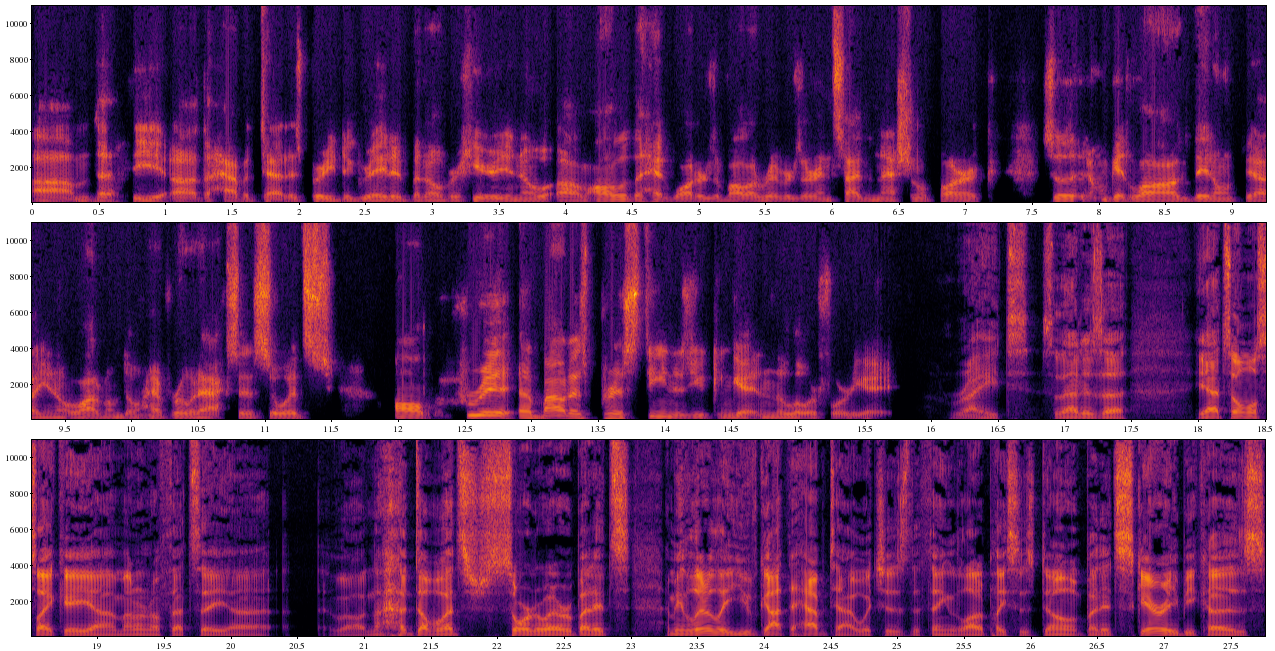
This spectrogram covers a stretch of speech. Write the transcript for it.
um, that the uh, the habitat is pretty degraded. But over here, you know, um, all of the headwaters of all our rivers are inside the national park, so they don't get logged. They don't, uh, you know, a lot of them don't have road access, so it's all pri- about as pristine as you can get in the lower 48. Right. So that is a, yeah, it's almost like a, um, I don't know if that's a, uh, well, not a double edged sword or whatever, but it's, I mean, literally you've got the habitat, which is the thing that a lot of places don't, but it's scary because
